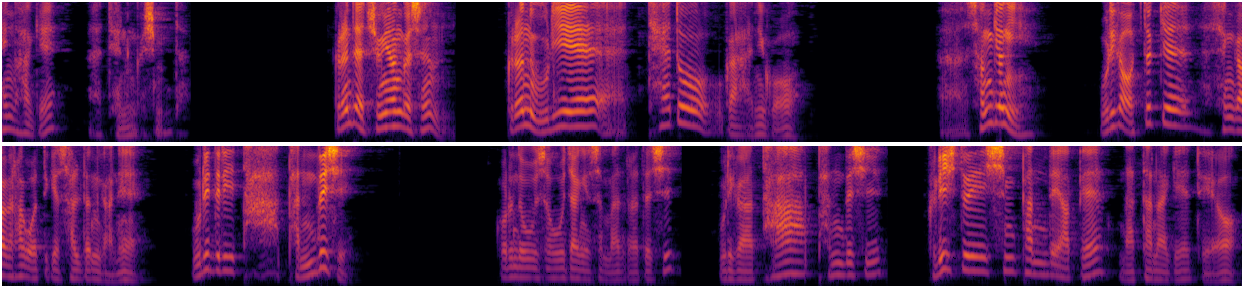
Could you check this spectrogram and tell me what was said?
행하게 되는 것입니다. 그런데 중요한 것은 그런 우리의 태도가 아니고 아, 성경이 우리가 어떻게 생각을 하고 어떻게 살든 간에 우리들이 다 반드시 고린도후서 5장에서 말하듯이 우리가 다 반드시 그리스도의 심판대 앞에 나타나게 되어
